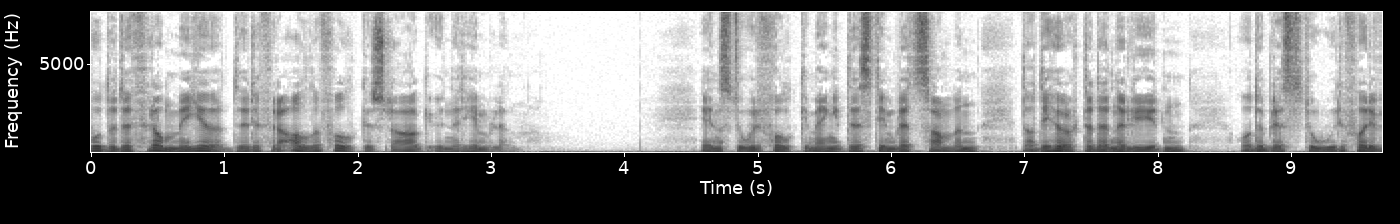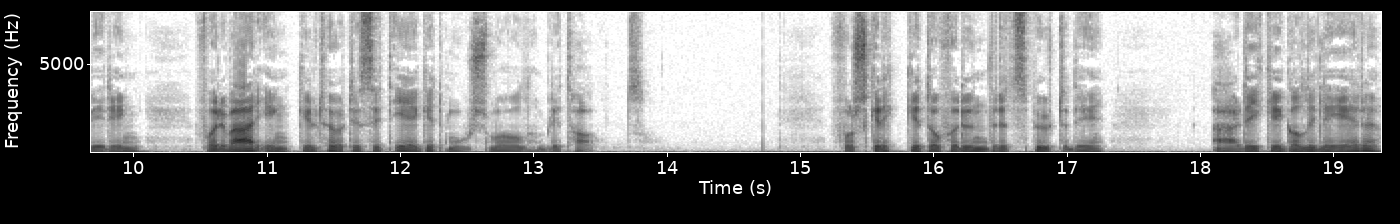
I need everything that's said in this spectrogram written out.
bodde det fromme jøder fra alle folkeslag under himmelen. En stor folkemengde stimlet sammen da de hørte denne lyden, og det ble stor forvirring, for hver enkelt hørte sitt eget morsmål bli talt. Forskrekket og forundret spurte de, Er det ikke galileere,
